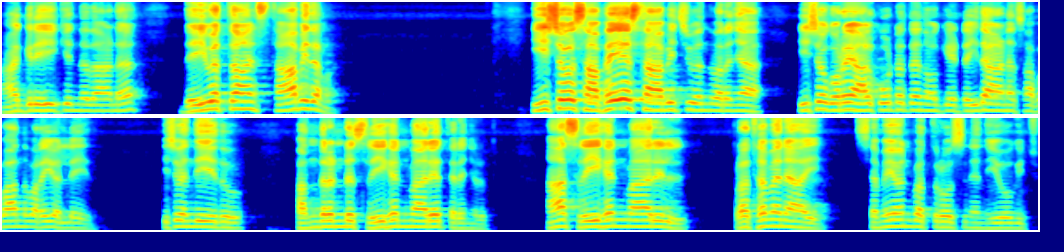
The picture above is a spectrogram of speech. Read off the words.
ആഗ്രഹിക്കുന്നതാണ്. ദൈവത്താൽ സ്ഥാപിതമാണ്. ഈശോ സഭയെ സ്ഥാപിച്ചു എന്ന് പറഞ്ഞാൽ ഈശോ കുറേ ആൾക്കൂട്ടത്തെ നോക്കിയിട്ട് ഇതാണ് സഭ എന്ന് പറയുമല്ലേ ഇത്. ഈശോ എന്ത് ചെയ്തു? പന്ത്രണ്ട് സ്ലീഹന്മാരെ തിരഞ്ഞെടുത്തു. ആ സ്ലീഹന്മാരിൽ പ്രഥമനായി ശമയോൻ പത്രോസിനെ നിയോഗിച്ചു.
